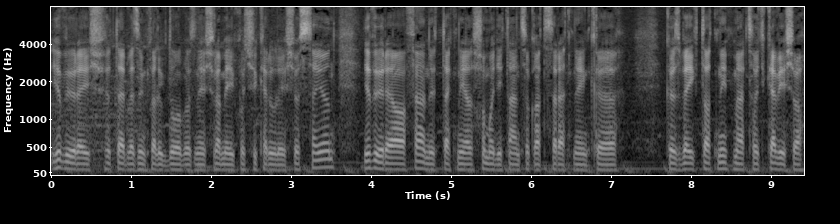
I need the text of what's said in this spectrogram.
Jövőre is tervezünk velük dolgozni, és reméljük, hogy sikerül és összejön. Jövőre a felnőtteknél somogyi táncokat szeretnénk közbeiktatni, mert hogy kevés a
